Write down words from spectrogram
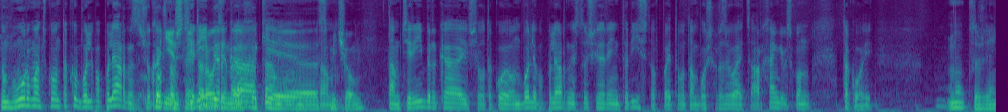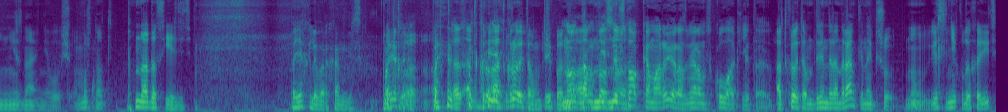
Ну, Мурманск, он такой более популярный за счет Конечно, того, что это там родина Териберка, хоккея там, с мячом. там Териберка и все такое. Он более популярный с точки зрения туристов, поэтому там больше развивается. Архангельск, он такой. Ну, к сожалению, не знаю, не было еще. Может, надо, надо съездить. Поехали в Архангельск. Поехали. От- от- откро- Открой там, типа... Но ну, там, ну, если ну, что, комары размером с кулак летают. Открой там дрин ранг и напишу, ну, если некуда ходить.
